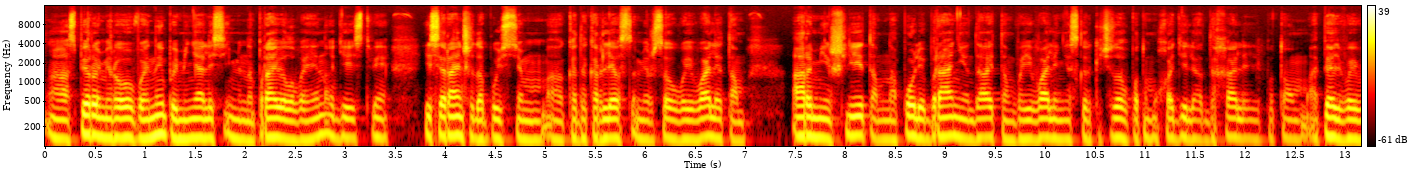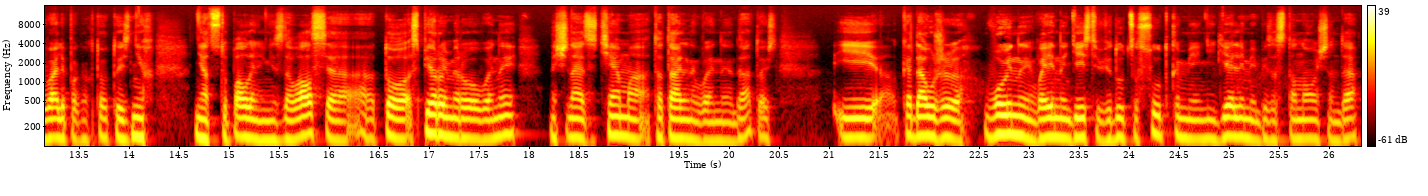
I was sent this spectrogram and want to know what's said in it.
с Первой мировой войны поменялись именно правила военных действий. Если раньше, допустим, когда королевства между собой воевали, там армии шли там на поле брани, да, и там воевали несколько часов, потом уходили, отдыхали, и потом опять воевали, пока кто-то из них не отступал или не сдавался, а то с Первой мировой войны начинается тема тотальной войны, да, то есть и когда уже войны, военные действия ведутся сутками, неделями безостановочно, да,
